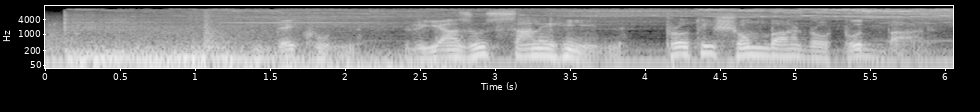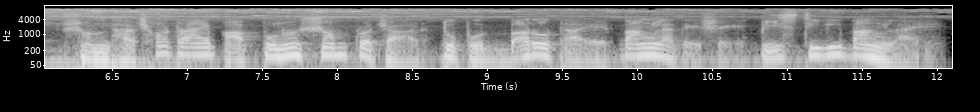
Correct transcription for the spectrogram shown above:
দেখুন রিয়াজুস সালেহীন প্রতি সোমবার ও বুধবার সন্ধ্যা ছটায় আপ সম্প্রচার দুপুর বারোটায় বাংলাদেশে পিস টিভি বাংলায়।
